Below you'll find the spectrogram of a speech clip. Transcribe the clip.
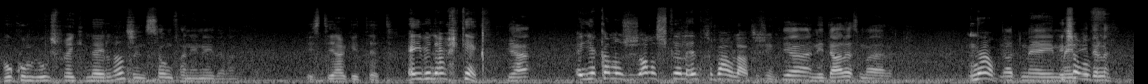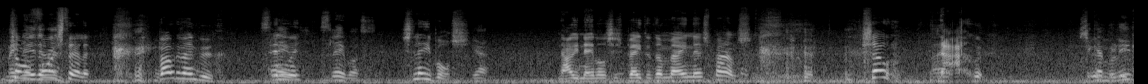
Hoe, kom, hoe spreek je Nederlands? Ik ben zoon van in Nederland. Is the architect. En je bent architect. Ja, En jij kan ons dus alles vertellen en het gebouw laten zien. ja, niet alles, maar Nou, mijn, ik zal me, Nederland. ik Mijn zal me voorstellen. Boudewijn Bug. Slee- Anyway. Sleebos. Sleebos. Ja. Nou, je Nederlands is beter dan mijn eh, Spaans. Zo. Nou. Ik heb, ik,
